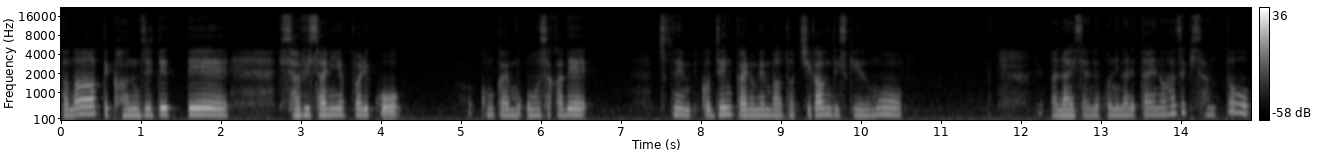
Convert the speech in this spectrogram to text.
たなーって感じてて、久々にやっぱりこう、今回も大阪で、ちょっとね、前回のメンバーとは違うんですけれども、来世は猫になりたいの葉月さんと、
